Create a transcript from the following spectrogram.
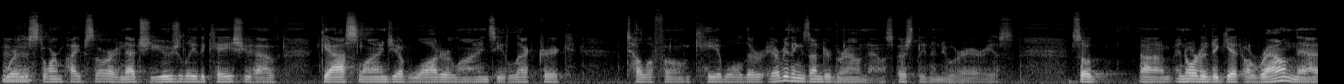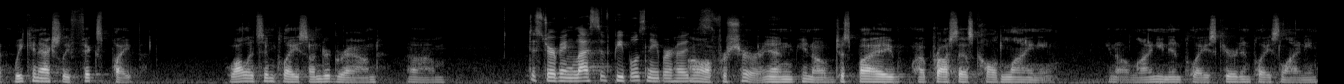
where the storm pipes are, and that's usually the case. You have gas lines, you have water lines, electric, telephone, cable, there, everything's underground now, especially in the newer areas. So um, in order to get around that, we can actually fix pipe while it's in place underground. um, Disturbing less of people's neighborhoods. Oh, for sure. And, you know, just by a process called lining, you know, lining in place, cured in place lining.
